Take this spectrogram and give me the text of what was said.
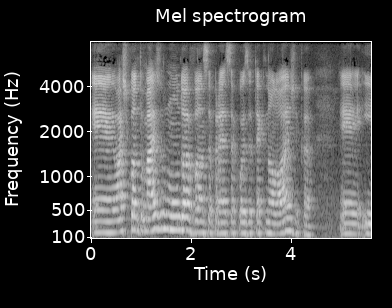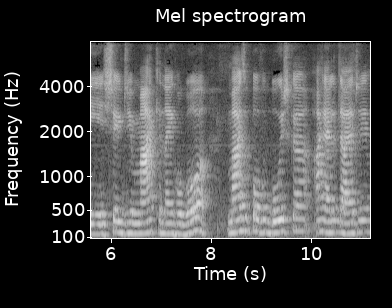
é, eu acho que quanto mais o mundo avança para essa coisa tecnológica é, e cheio de máquina e robô, mais o povo busca a realidade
